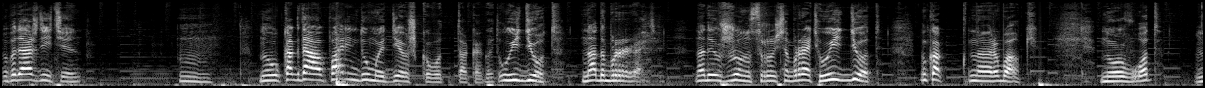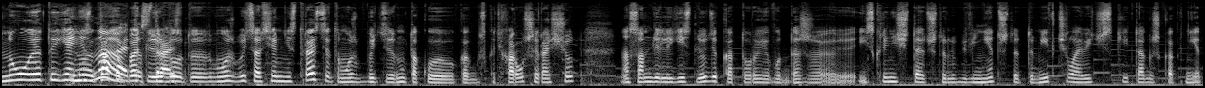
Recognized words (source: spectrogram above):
Ну подождите. Ну, когда парень думает, девушка вот такая говорит, уйдет, надо брать. Надо ее в жену срочно брать, уйдет. Ну, как на рыбалке. Ну вот. Ну, это я не Ну, знаю. какая-то понимаете, страсть. вот, э, может быть, совсем не страсть, это может быть, ну, такой, как бы сказать, хороший расчет. На самом деле есть люди, которые вот даже искренне считают, что любви нет, что это миф человеческий, так же, как нет.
